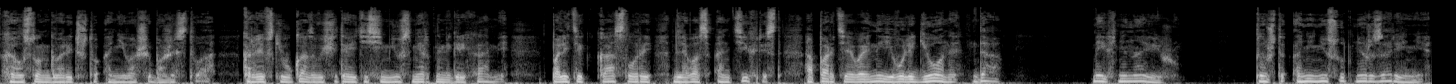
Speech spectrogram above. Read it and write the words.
Хелстон говорит, что они ваши божества. Королевский указ вы считаете семью смертными грехами. Политик Каслеры для вас антихрист, а партия войны его легионы. Да, я их ненавижу, потому что они несут мне разорение.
